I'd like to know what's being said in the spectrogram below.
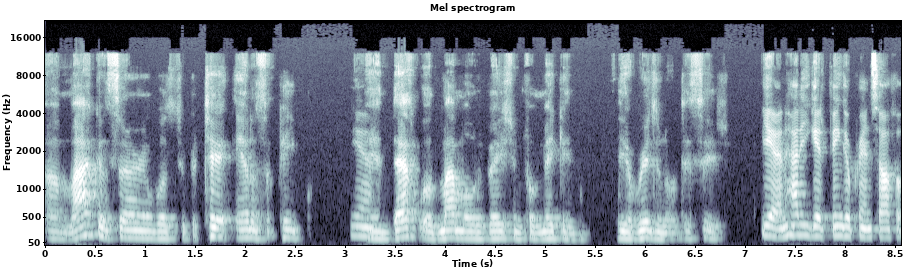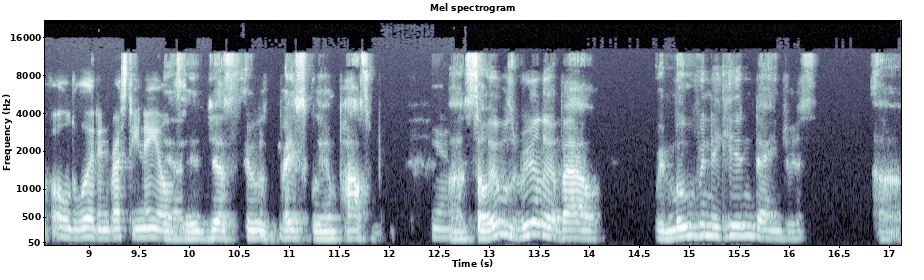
Uh, my concern was to protect innocent people, yeah. and that was my motivation for making the original decision. Yeah, and how do you get fingerprints off of old wood and rusty nails? Yeah, it just it was basically impossible. Yeah. Uh, so it was really about removing the hidden dangers, uh,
